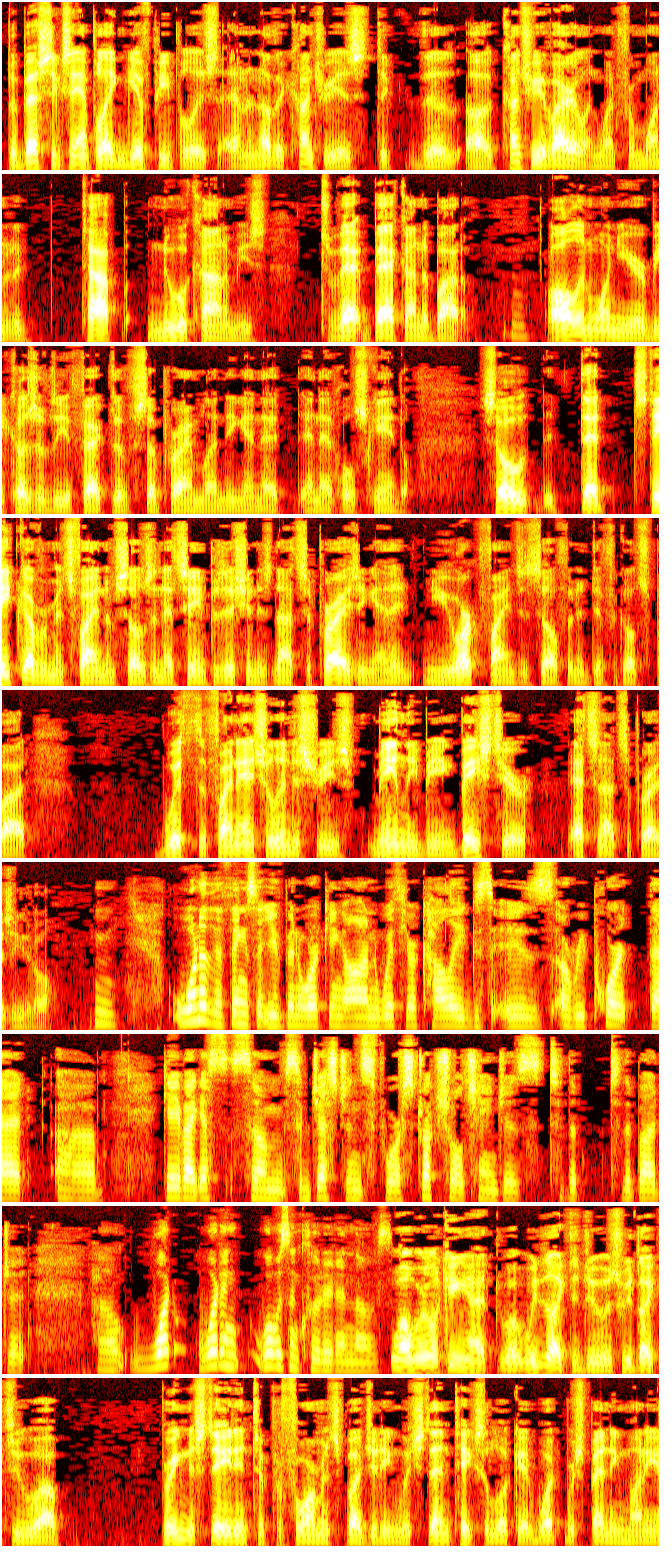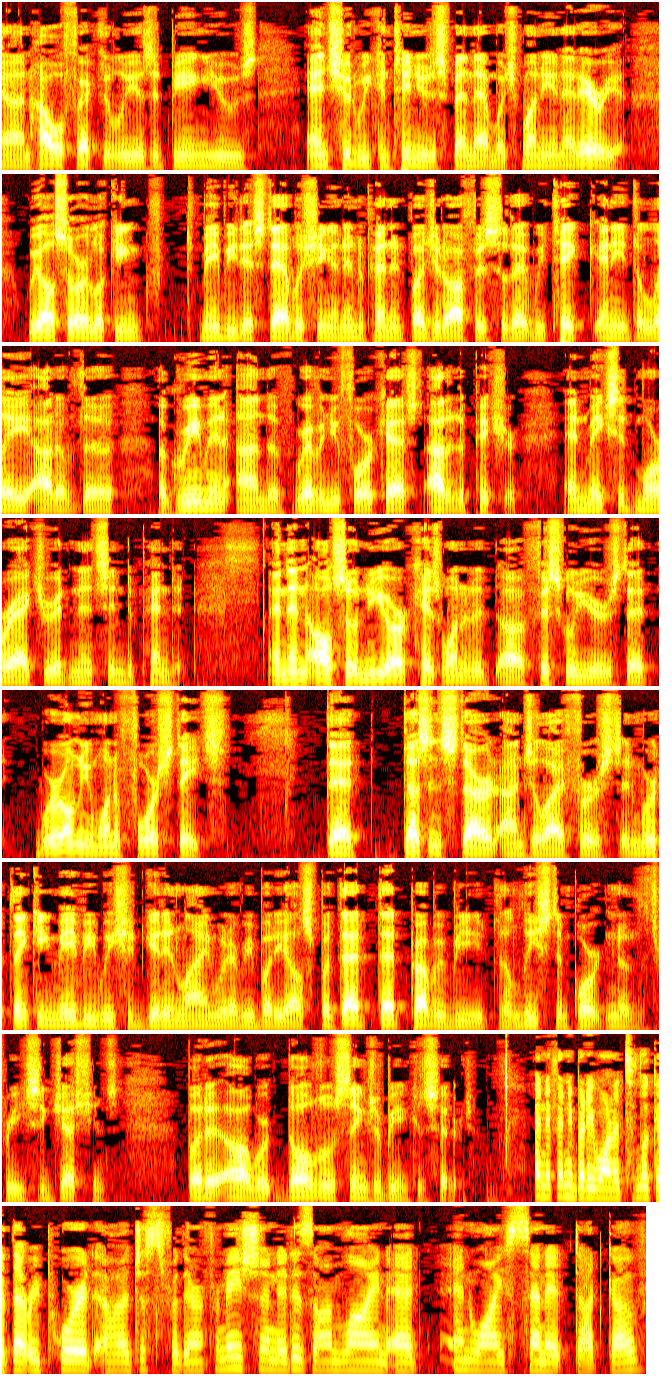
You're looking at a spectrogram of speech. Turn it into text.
The best example I can give people is in another country is the, the uh, country of Ireland went from one of the top new economies to back, back on the bottom all in one year because of the effect of subprime lending and that and that whole scandal. So th that state governments find themselves in that same position is not surprising, and New York finds itself in a difficult spot with the financial industries mainly being based here. That's not surprising at all. Hmm. One of the things that you've been working on with your colleagues is a report that uh, gave, I guess, some suggestions for structural changes to the to the budget. Uh, what what in, what was included in those? Well, we're looking at what we'd like to do is we'd like to uh, bring the state into performance budgeting, which then takes a look at what we're spending money on, how effectively is it being used, and should we continue to spend that much money in that area. We also are looking maybe to establishing an independent budget office so that we take any delay out of the agreement on the revenue forecast out of the picture and makes it more accurate and it's independent. And then also New York has one of the uh, fiscal years that we're only one of four states that doesn't start on July 1st, and we're thinking maybe we should get in line with everybody else. But that that probably be the least important of the three suggestions. But uh, all those things are being considered. And if anybody wanted to look at that report, uh, just for their information, it is online at nysenate.gov.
